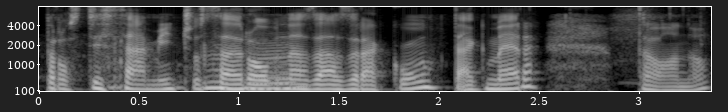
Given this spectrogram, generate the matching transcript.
proste sami, čo sa mm-hmm. rovná zázraku, takmer. To áno.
